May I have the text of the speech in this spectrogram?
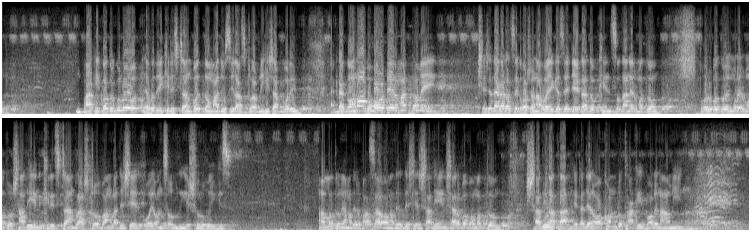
বাকি কতগুলো এহুদি খ্রিস্টান, বৌদ্ধ, মাজুসি রাষ্ট্র আপনি হিসাব করেন? একটা গণভোটের মাধ্যমে শেষে দেখা যাচ্ছে ঘোষণা হয়ে গেছে যে এটা দক্ষিণ সুদানের মতো, পর্বত তৈমুরের মতো স্বাধীন খ্রিস্টান রাষ্ট্র বাংলাদেশের ওই অঞ্চল নিয়ে শুরু হয়ে গেছে। আল্লাহ তুমি আমাদের বাঁচাও, আমাদের দেশের স্বাধীন সার্বভৌমত্ব, স্বাধীনতা, এটা যেন অখণ্ড থাকে, বলে না আমিন।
